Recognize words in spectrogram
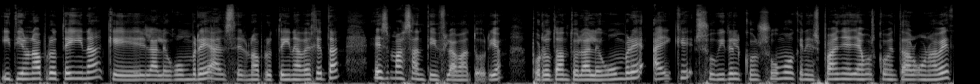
y tiene una proteína que la legumbre, al ser una proteína vegetal, es más antiinflamatoria. Por lo tanto, la legumbre hay que subir el consumo, que en España ya hemos comentado alguna vez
